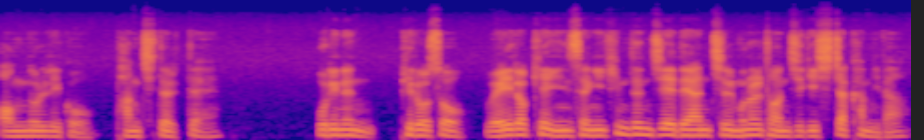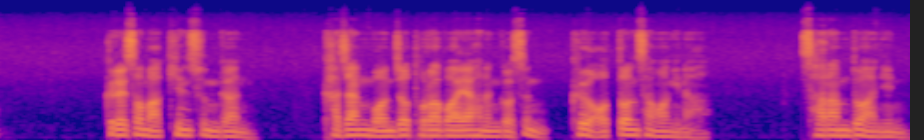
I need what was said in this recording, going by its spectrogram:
억눌리고 방치될 때 우리는 비로소 왜 이렇게 인생이 힘든지에 대한 질문을 던지기 시작합니다. 그래서 막힌 순간 가장 먼저 돌아봐야 하는 것은 그 어떤 상황이나 사람도 아닌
